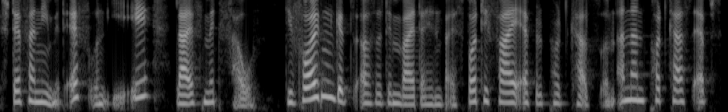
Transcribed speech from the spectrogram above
Stephanie mit F und IE, live mit V. Die Folgen gibt es außerdem weiterhin bei Spotify, Apple Podcasts und anderen Podcast-Apps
